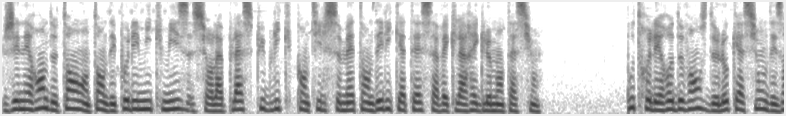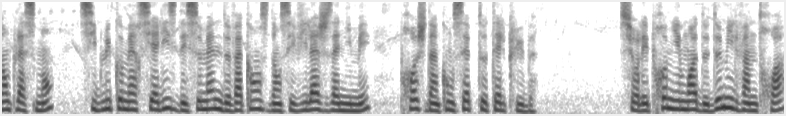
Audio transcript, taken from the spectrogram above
générant de temps en temps des polémiques mises sur la place publique quand ils se mettent en délicatesse avec la réglementation. Outre les redevances de location des emplacements, Ciblu commercialise des semaines de vacances dans ces villages animés, proches d'un concept hôtel-club. Sur les premiers mois de 2023,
